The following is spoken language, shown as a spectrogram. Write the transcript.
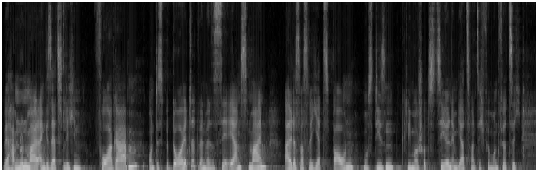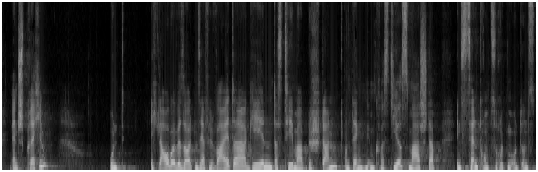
wir haben nun mal einen gesetzlichen Vorgaben und das bedeutet, wenn wir das sehr ernst meinen, all das, was wir jetzt bauen, muss diesen Klimaschutzzielen im Jahr 2045 entsprechen. Und ich glaube, wir sollten sehr viel weiter gehen, das Thema Bestand und Denken im Quartiersmaßstab ins Zentrum zu rücken und uns,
